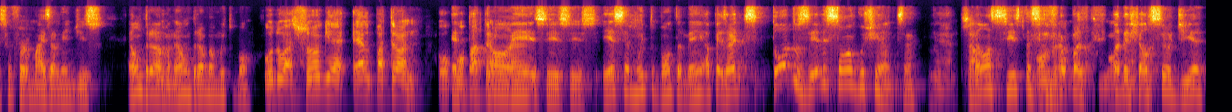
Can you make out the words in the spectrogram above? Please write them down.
se eu for mais além disso, é um drama, né? É um drama muito bom. O do açougue é El Patron. O, El o patrão, patrão, é isso, isso, isso. Esse é muito bom também, apesar de todos eles são angustiantes, né? É, Não assista se for para deixar o seu dia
